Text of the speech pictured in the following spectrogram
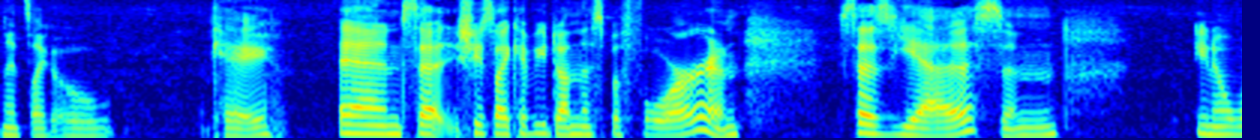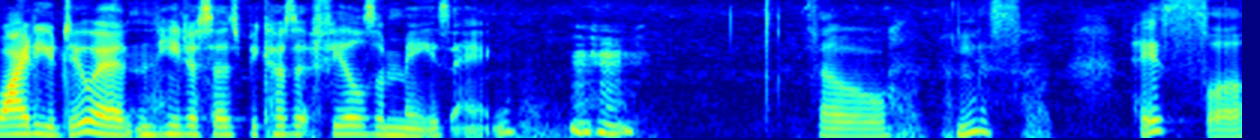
And it's like, Oh, okay. And said she's like, Have you done this before? And says yes. And you know, why do you do it? And he just says, Because it feels amazing. Mm-hmm. So he's he's a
